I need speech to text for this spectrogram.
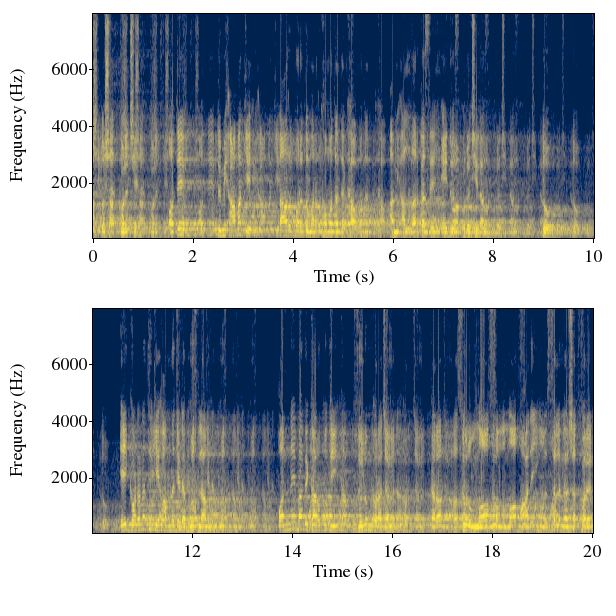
আত্মসাত করেছে। অতএব তুমি আমাকে তার উপরে তোমার ক্ষমতা দেখাও। আমি আল্লাহর কাছে এই দোয়া করেছিলাম। তো তো এই ঘটনা থেকে আমরা যেটা বুঝলাম অন্যায়ভাবে কারও প্রতি জুলুম করা যাবে না। কারণ করেন,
